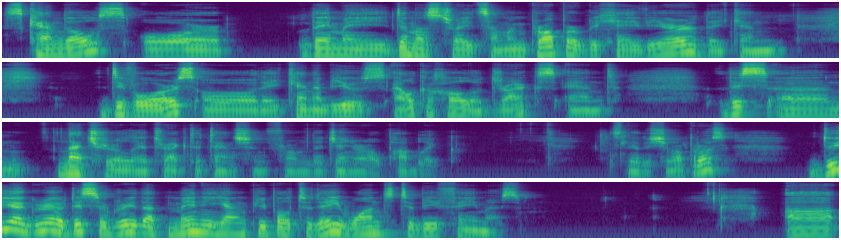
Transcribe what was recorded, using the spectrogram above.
scandals or they may demonstrate some improper behavior. They can divorce or they can abuse alcohol or drugs and this um, naturally attract attention from the general public. Следующий вопрос. Do you agree or disagree that many young people today want to be famous? Uh,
